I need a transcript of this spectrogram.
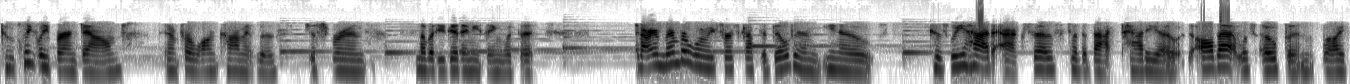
completely burned down, and for a long time it was just ruins. Nobody did anything with it. And I remember when we first got the building, you know, because we had access to the back patio. All that was open, like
